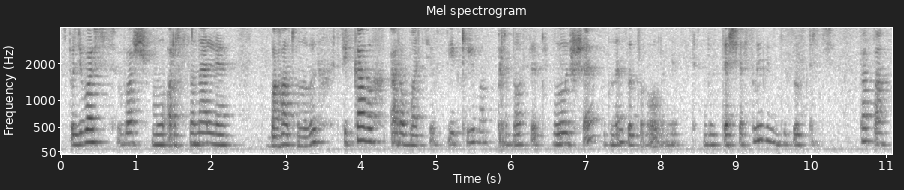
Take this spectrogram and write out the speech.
Сподіваюсь, в вашому арсеналі багато нових цікавих ароматів, які вам приносять лише одне задоволення. Будьте щасливі, до зустрічі. Па-па!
